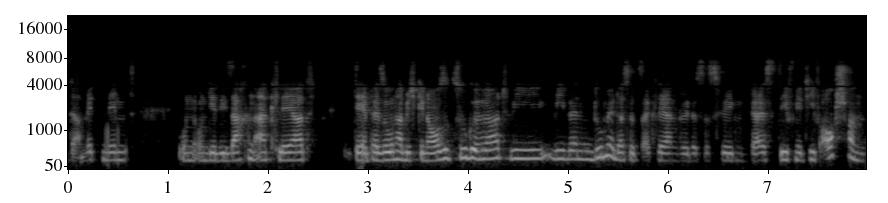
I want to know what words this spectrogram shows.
da mitnimmt und, und dir die Sachen erklärt der Person habe ich genauso zugehört, wie, wie wenn du mir das jetzt erklären würdest. Deswegen, da ist definitiv auch schon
